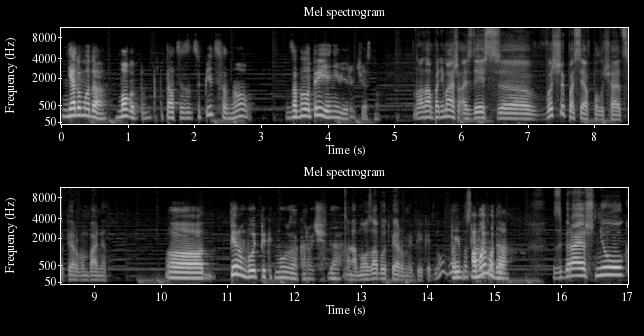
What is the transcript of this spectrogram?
Я думаю, да, могут попытаться зацепиться, но за BO3 я не верю, честно. Ну а там, понимаешь, а здесь э, высший посев, получается, первым банят. Э, Первым будет пикать Mouz'а, короче, да. А, Mouz'а будет первыми пикать. Ну, По- вот, самом По-моему, да. Забираешь Nuke,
